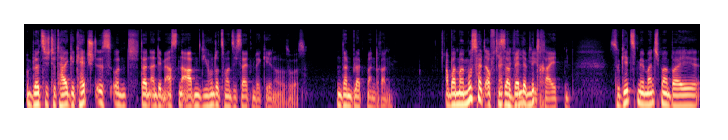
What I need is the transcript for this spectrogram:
und plötzlich total gecatcht ist und dann an dem ersten Abend die 120 Seiten weggehen oder sowas. Und dann bleibt man dran. Aber man muss halt auf dieser Ja, Welle mitreiten. So geht es mir manchmal bei,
